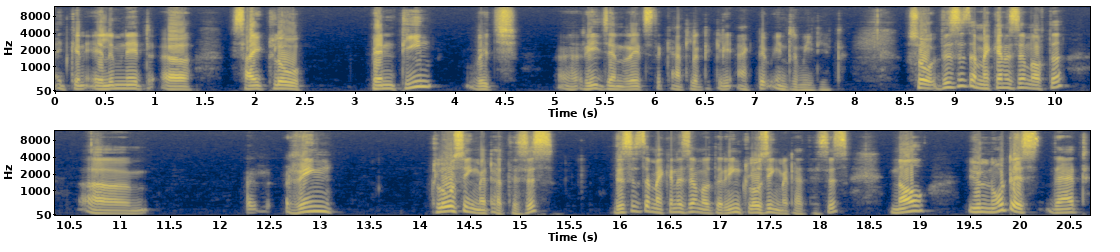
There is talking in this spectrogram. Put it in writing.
it can eliminate a cyclopentene which uh, regenerates the catalytically active intermediate. So, this is the mechanism of the um, ring closing metathesis. This is the mechanism of the ring closing metathesis. Now, you will notice that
